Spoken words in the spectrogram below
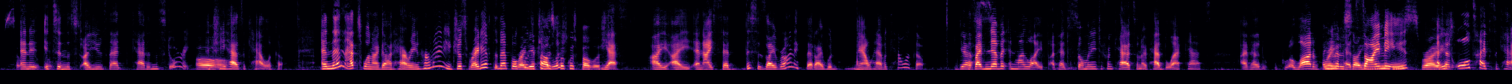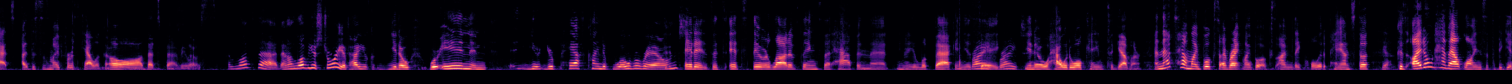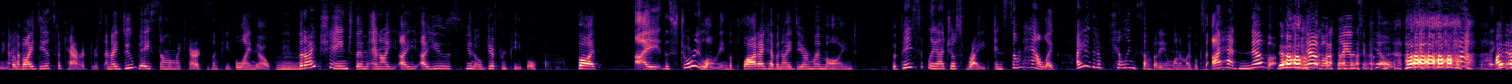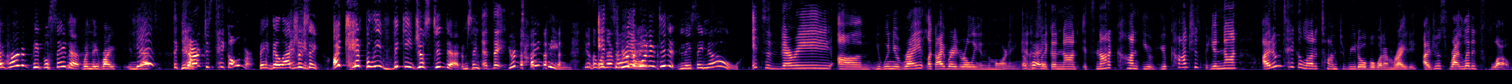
So and it, it's in the. I use that cat in the story, Oh. and she has a calico. And then that's when I got Harry and Hermione. Just right after that book right was after published. this book was published. Yes, I, I and I said this is ironic that I would now have a calico. Yes. Because I've never in my life I've had so many different cats, and I've had black cats. I've had a lot of great cats, Siamese, right. I've had all types of cats. I, this is my first calico. Oh, that's fabulous. I love that, and I love your story of how you, you know, were in and your your path kind of wove around. It is. It's it's there are a lot of things that happen that you know you look back and you Right, say right. you know how it all came together. And that's how my books I write my books. I'm they call it a pantser Yeah. because I don't have outlines at the beginning. I have ideas for characters and I do base some of my characters on people I know. Mm-hmm. But I change them and I, I I use, you know, different people. But I the storyline, the plot I have an idea in my mind. But basically, I just write, and somehow, like, I ended up killing somebody in one of my books. That I had never, never planned to kill. I, I've heard of people say that when they write in Yes, that. the you know, characters take over. they, they'll actually mean- say, "I can't believe Vicky just did that." I'm saying, Uh, they- "You're typing. You're the one that You're the one who did it," and they say, "No." It's a very um, you, when you write, like I write early in the morning, and Okay. it's like a not. It's not a con. You're you're conscious, but you're not. I don't take a lot of time to read over what I'm writing. I just write, let it flow.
